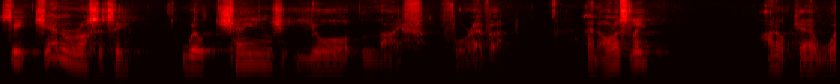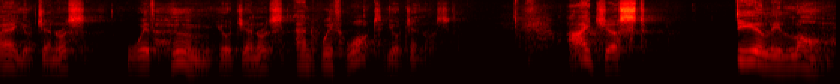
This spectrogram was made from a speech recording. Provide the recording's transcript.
See, generosity will change your life forever. And honestly, I don't care where you're generous, with whom you're generous, and with what you're generous. I just dearly long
